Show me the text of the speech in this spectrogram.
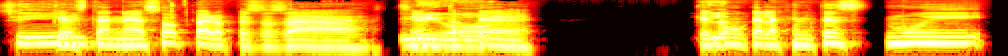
Sí. que está en eso, pero pues, o sea, siento Digo, que, que la- como que la gente es muy,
